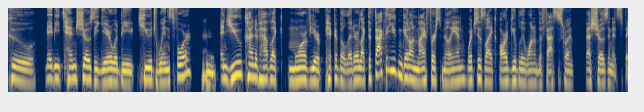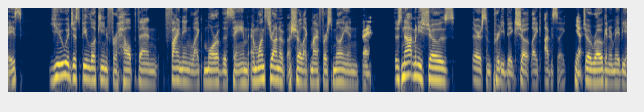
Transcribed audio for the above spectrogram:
who maybe 10 shows a year would be huge wins for. Mm-hmm. And you kind of have like more of your pick of the litter. Like the fact that you can get on My First Million, which is like arguably one of the fastest growing, best shows in its space, you would just be looking for help then finding like more of the same. And once you're on a, a show like My First Million, right. there's not many shows there are some pretty big shows, like obviously like yeah. Joe Rogan or maybe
